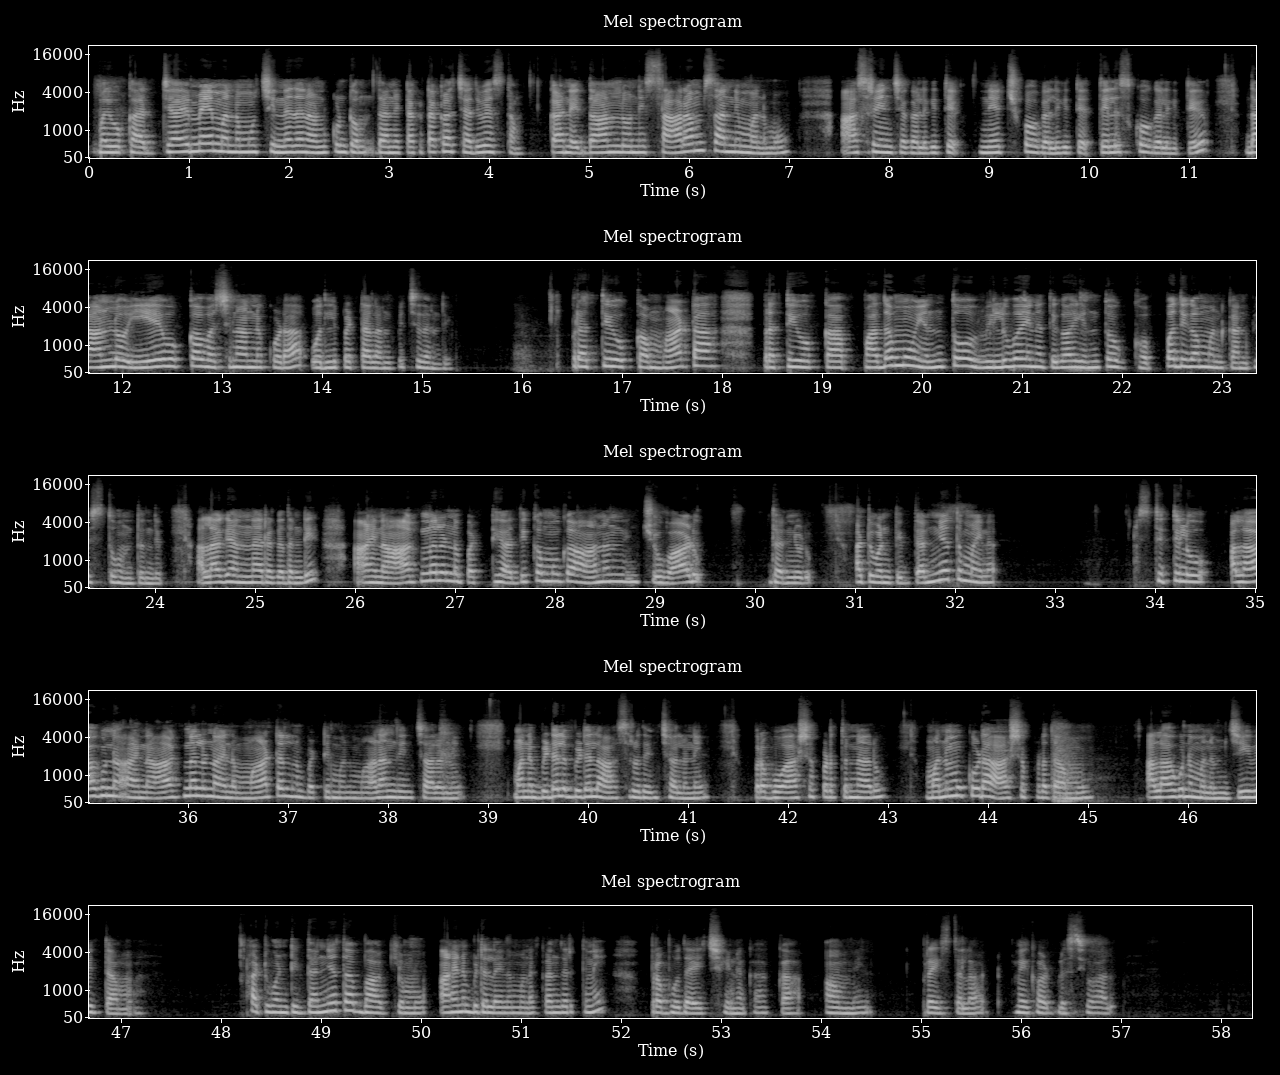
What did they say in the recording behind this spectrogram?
మరి ఒక అధ్యాయమే మనము చిన్నదని అనుకుంటాం. దాన్ని టకటక చదివేస్తాం. కానీ దానిలోని సారాంశాన్ని మనము ఆశ్రయించగలిగితే నేర్చుకోగలిగితే తెలుసుకోగలిగితే దానిలో ఏ ఒక్క వచనాన్ని కూడా వదిలిపెట్టాలనిపించదండి. ప్రతి ఒక్క మాట ప్రతి ఒక్క పదము ఎంతో విలువైనదిగా ఎంతో గొప్పదిగా మనకు అనిపిస్తూ ఉంటుంది. అలాగే అన్నారు కదండి ఆయన ఆజ్ఞలను బట్టి అధికముగా ఆనందించువాడు ధన్యుడు. అటువంటి ధన్యతమైన స్థితిలో అలాగున ఆయన ఆజ్ఞలను ఆయన మాటలను బట్టి మనం ఆనందించాలని మన బిడల బిడలు ఆశీర్వదించాలని ప్రభు ఆశపడుతున్నారు. మనము కూడా ఆశపడదాము. అలాగున మనం జీవిద్దాము. అటువంటి ధన్యత భాగ్యము ఆయన బిడలైన మనకందరికీ ప్రభు దయచేయనగాక ఆమె praise the Lord may God bless you all.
